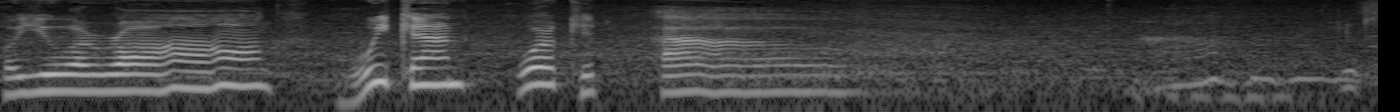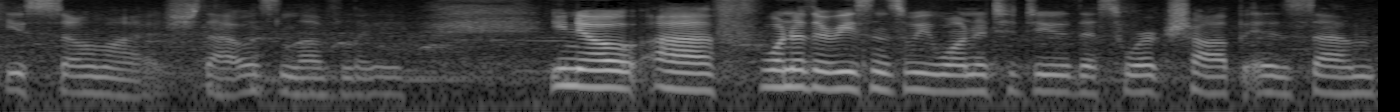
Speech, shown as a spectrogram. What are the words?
or you are wrong. We can work it out. Thank you so much. That was lovely. You know, uh, one of the reasons we wanted to do this workshop is um,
